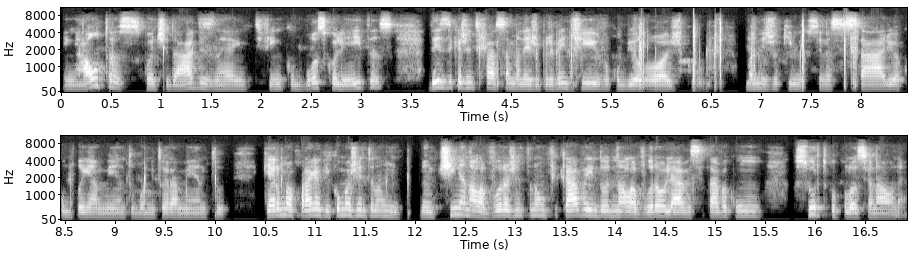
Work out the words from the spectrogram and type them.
em altas quantidades, né? Enfim, com boas colheitas, desde que a gente faça manejo preventivo, com biológico, manejo químico se necessário, acompanhamento, monitoramento, que era uma praga que como a gente não, não tinha na lavoura, a gente não ficava indo na lavoura, olhava se estava com surto populacional, né?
